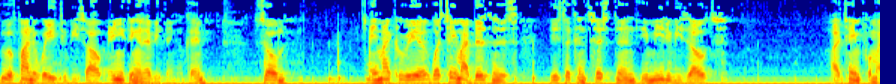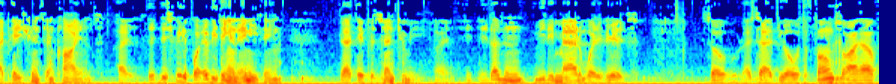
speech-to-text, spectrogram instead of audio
We will find a way to resolve anything and everything. Okay, so in my career, what say my business is the consistent, immediate results I attain for my patients and clients. I, it's really for everything and anything that they present to me. Right? It, it, doesn't really matter what it is. So, like I said, I deal with the phone, so I have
